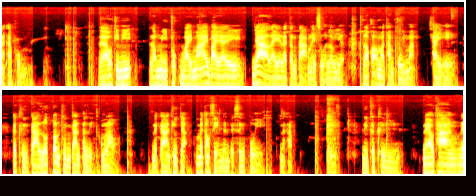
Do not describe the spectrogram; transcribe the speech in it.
นะครับผม แล้วทีนี้เรามีพวกใบไม้ใบอะไรหญ้าอะไรอะไรต่าง ๆ ในสวนเราเยอะ เราก็เอามาทำปุ๋ยหมักใช้เอง ก็คือการลดต้นทุนการผลิตของเรา ในการที่จะไม่ต้องเสียเงินไปซื้อปุ๋ยนะครับ นี่ก็คือแนวทางใน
